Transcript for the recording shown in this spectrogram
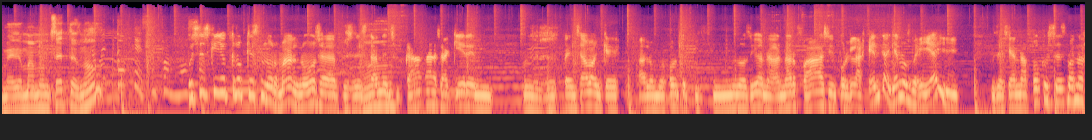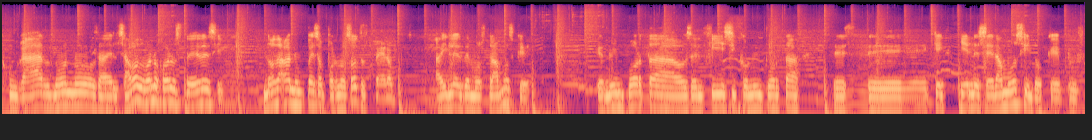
medio mamoncetes, ¿no? Pues es que yo creo que es normal, ¿no? O sea, pues están no. en su casa, quieren pues pensaban que a lo mejor que pues, nos iban a ganar fácil, porque la gente allá nos veía y pues, decían, ¿a poco ustedes van a jugar? No, no, o sea, el sábado van a jugar ustedes y no daban un peso por nosotros, pero pues, ahí les demostramos que, que no importa el físico, no importa este que quiénes éramos, sino que pues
